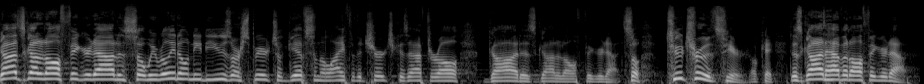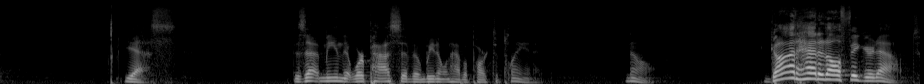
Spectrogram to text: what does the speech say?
God's got it all figured out, and so we really don't need to use our spiritual gifts in the life of the church because, after all, God has got it all figured out. So, two truths here. Okay, does God have it all figured out? Yes. Does that mean that we're passive and we don't have a part to play in it? No. God had it all figured out.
